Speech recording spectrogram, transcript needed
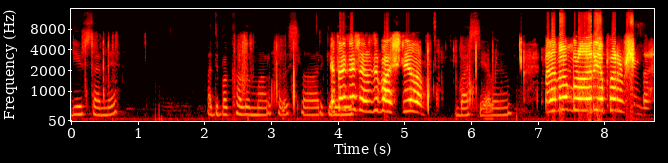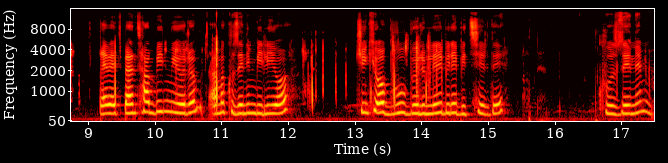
Gir sen de. Hadi bakalım arkadaşlar. Evet Girelim. arkadaşlar hadi başlayalım. Başlayalım. Ben hemen buraları yaparım şimdi. Evet ben tam bilmiyorum ama kuzenim biliyor. Çünkü o bu bölümleri bile bitirdi. Kuzenim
